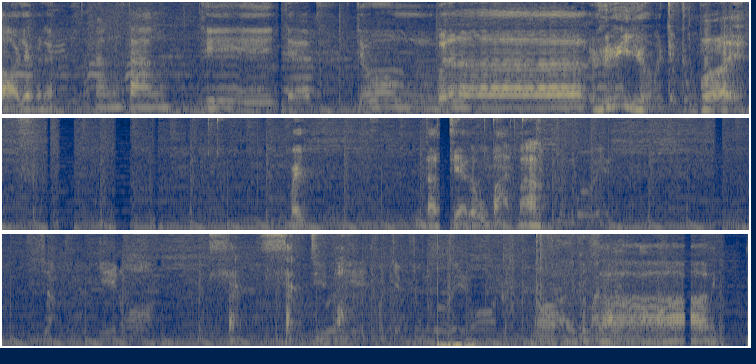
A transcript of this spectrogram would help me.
ต่อเยอะไปหน่อยทั้งทั้งที่เจ็บจุงเบลาเฮ้ยมันเจ็บจุงเบยไม่ดัดเสียงแล้วอุบาทมาก สักสักจีนออกโอ้ไอ้ทุกผมสาว่รเอ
